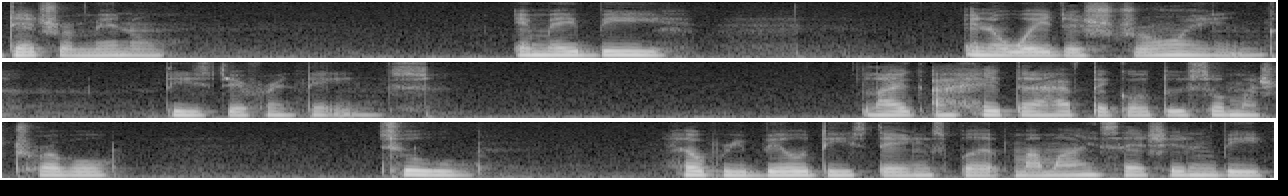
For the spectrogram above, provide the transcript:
detrimental. It may be, in a way, destroying these different things. Like, I hate that I have to go through so much trouble to help rebuild these things, but my mindset shouldn't be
